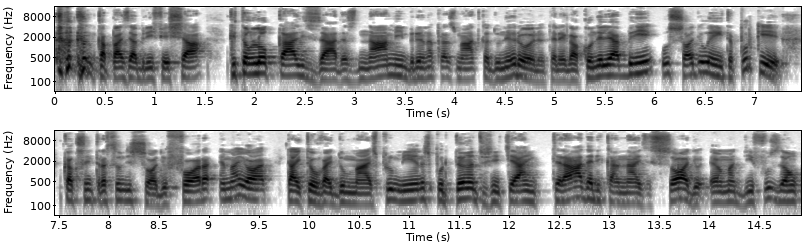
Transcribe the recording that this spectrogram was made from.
capazes de abrir e fechar, que estão localizadas na membrana plasmática do neurônio, tá legal? Quando ele abrir, o sódio entra. Por quê? Porque a concentração de sódio fora é maior, tá? Então vai do mais para o menos, portanto, gente, a entrada de canais de sódio é uma difusão.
